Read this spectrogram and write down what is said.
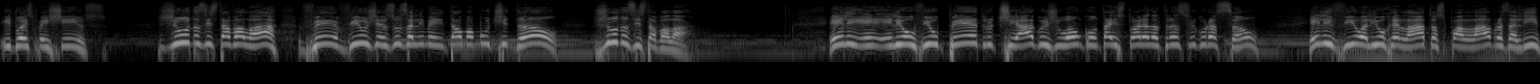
e dois peixinhos. Judas estava lá, viu Jesus alimentar uma multidão. Judas estava lá. Ele, ele ouviu Pedro, Tiago e João contar a história da transfiguração. Ele viu ali o relato, as palavras ali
